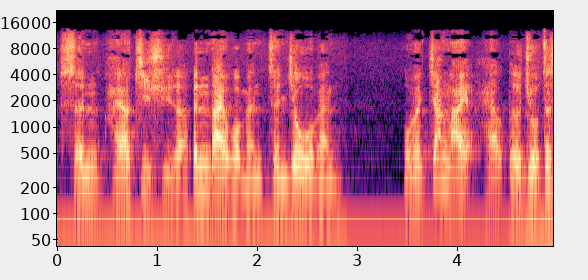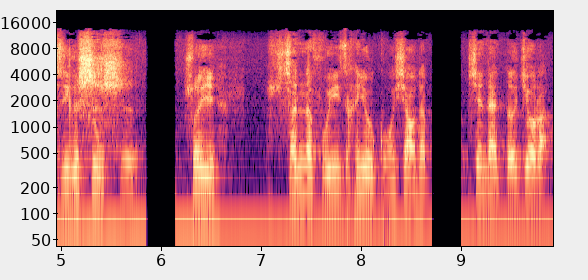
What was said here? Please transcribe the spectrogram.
神还要继续的恩待我们，拯救我们。我们将来还要得救，这是一个事实。所以，神的福音是很有果效的。现在得救了，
